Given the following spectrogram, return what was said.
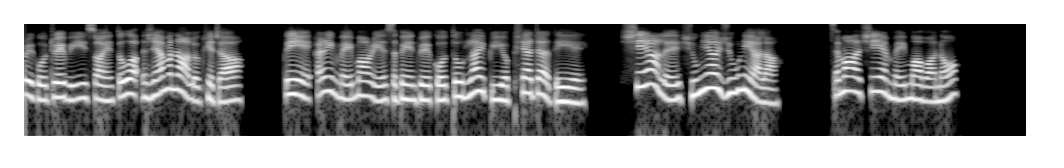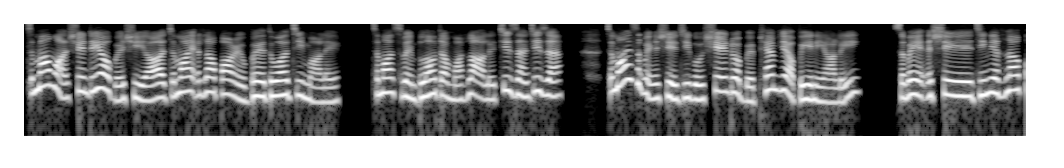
တွေကိုတွေးပြီးဆိုရင်သူကအယမ်းမနာလို့ဖြစ်တာ။ပြီးရင်အဲ့ဒီမိန်းမတွေရဲ့သပင်တွေကိုသူလိုက်ပြီးတော့ဖျက်တတ်သေးရဲ့။ရှင်းကလည်းယူမြယူနေရလား။ကျမရှင်းရဲ့မိန်းမပါနော်။ကျမမှရှင်တယောက်ပဲရှိရ။ကျမရဲ့အလှပတွေကိုဘယ်သူကကြည့်မှလဲ။ကျမသပင်ဘလောက်တောင်မှလှလဲကြည်စံကြည်စံ။ကျမရဲ့သပင်အရှိကြီးကိုရှင်းအတွက်ပဲဖြန့်ပြပေးနေရလေ။သပင်အရှိကြီးနဲ့လှပ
